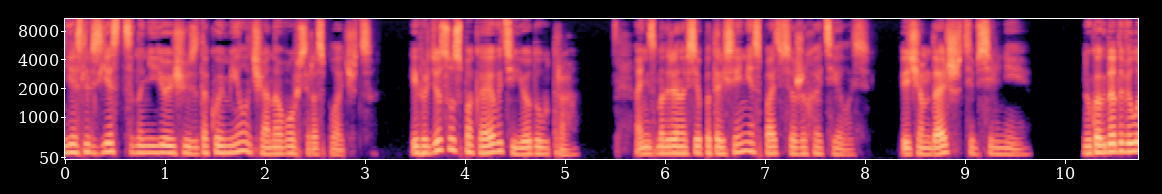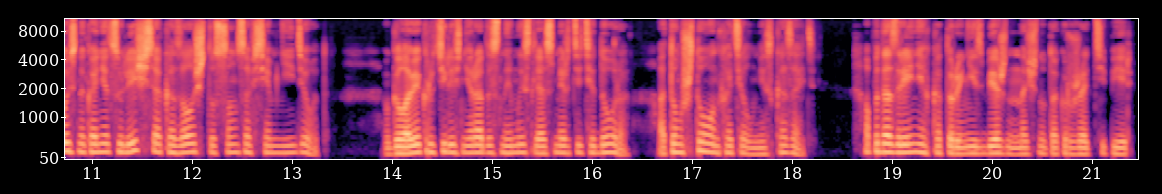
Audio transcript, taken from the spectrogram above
Если взъестся на нее еще из-за такой мелочи, она вовсе расплачется. И придется успокаивать ее до утра. А несмотря на все потрясения, спать все же хотелось. И чем дальше, тем сильнее. Но когда довелось наконец улечься, оказалось, что сон совсем не идет. В голове крутились нерадостные мысли о смерти Тидора, о том, что он хотел мне сказать. О подозрениях, которые неизбежно начнут окружать теперь,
